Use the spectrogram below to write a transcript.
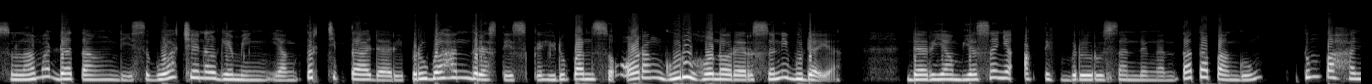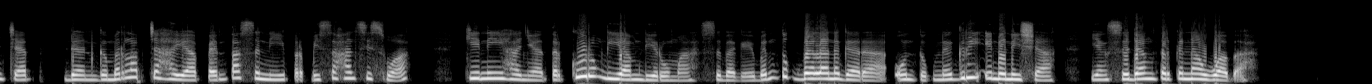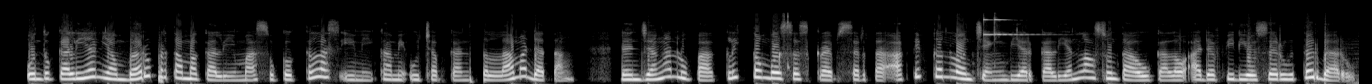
Selamat datang di sebuah channel gaming yang tercipta dari perubahan drastis kehidupan seorang guru honorer seni budaya. Dari yang biasanya aktif berurusan dengan tata panggung, tumpahan cat, dan gemerlap cahaya pentas seni perpisahan siswa, kini hanya terkurung diam di rumah sebagai bentuk bela negara untuk negeri Indonesia yang sedang terkena wabah. Untuk kalian yang baru pertama kali masuk ke kelas ini, kami ucapkan selamat datang. Dan jangan lupa klik tombol subscribe serta aktifkan lonceng biar kalian langsung tahu kalau ada video seru terbaru.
